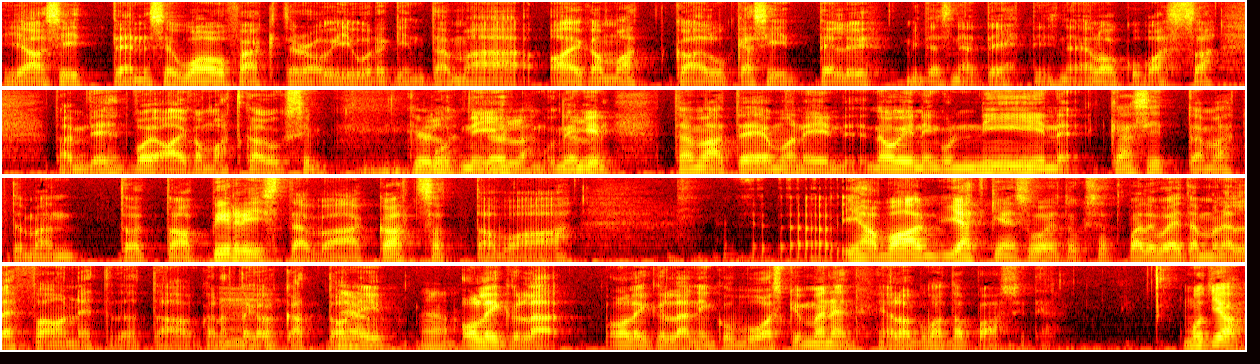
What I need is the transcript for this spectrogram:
ja sitten se Wow Factor oli juurikin tämä aikamatkailukäsittely, mitä siinä tehtiin siinä elokuvassa, tai miten se voi aikamatkailuksi, Kyllä, mut niin, kyllä, niinkin tämä teema, niin ne oli niin, kuin niin käsittämättömän tota, piristävää, katsottavaa, Äh, ihan vaan jätkien suositukset, by the way tämmöinen leffa on, että tota, kannattaa mm. katsoa, Joo, niin joo. oli kyllä, oli kyllä niin kuin vuosikymmenen elokuvan tapaus sitten. Mutta joo,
